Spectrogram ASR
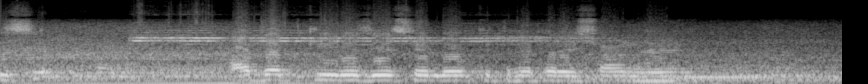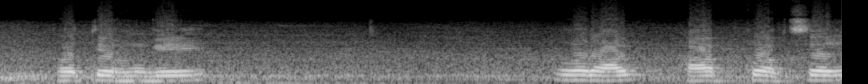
इस आदत की वजह से लोग कितने परेशान हैं, होते होंगे। और आप, आपको अक्सर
